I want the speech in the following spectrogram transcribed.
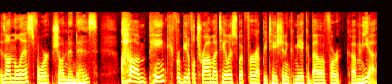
is on the list for Shawn Mendes um, pink for beautiful trauma taylor swift for reputation and Camila Cabello for Camila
